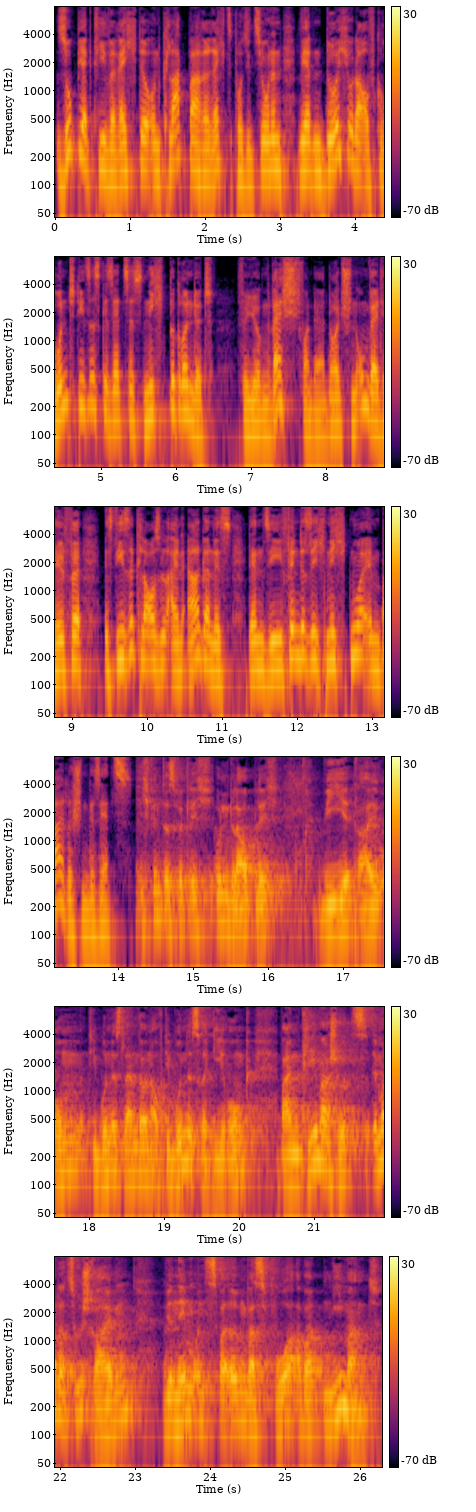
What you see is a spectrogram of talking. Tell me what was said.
Subjektive Rechte und klagbare Rechtspositionen werden durch oder aufgrund dieses Gesetzes nicht begründet. Für Jürgen Resch von der Deutschen Umwelthilfe ist diese Klausel ein Ärgernis, denn sie finde sich nicht nur im bayerischen Gesetz. Ich finde es wirklich unglaublich, wie reihum die Bundesländer und auch die Bundesregierung beim Klimaschutz immer dazu schreiben, wir nehmen uns zwar irgendwas vor, aber niemand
